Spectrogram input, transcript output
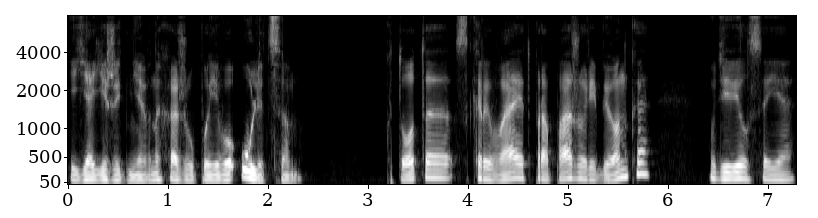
и я ежедневно хожу по его улицам. «Кто-то скрывает пропажу ребенка?» — удивился я.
